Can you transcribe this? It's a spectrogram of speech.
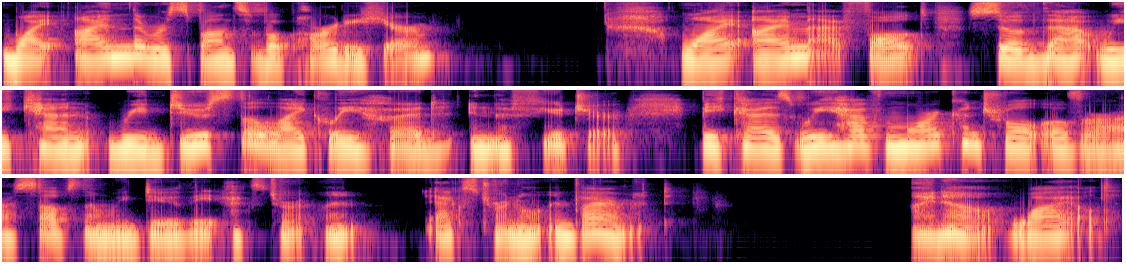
why I'm the responsible party here why I'm at fault so that we can reduce the likelihood in the future because we have more control over ourselves than we do the external external environment. I know, wild.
